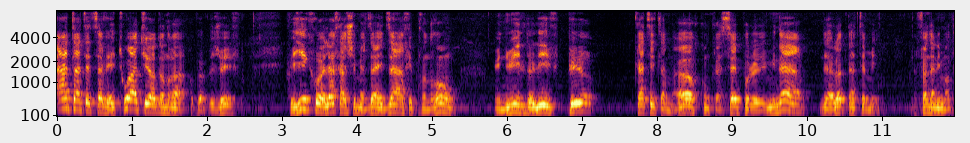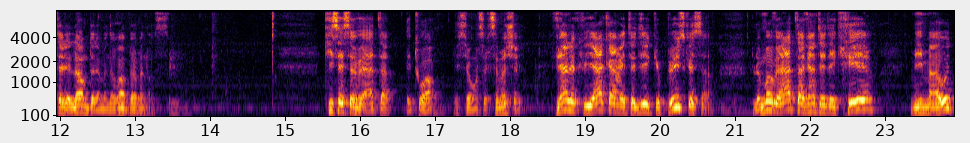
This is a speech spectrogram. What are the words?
Ata Tetzavé, et toi tu ordonneras au peuple juif. Ils prendront une huile d'olive pure, katit la mort, concassée pour le luminaire de la natamine, afin d'alimenter les lampes de la menorah en permanence. Qui c'est ce Ve'ata Et toi? Bien sûr, on sait que c'est Moshe? Vient le Kliyakar et te dit que plus que ça, le mot Ve'ata vient te décrire Mimaut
